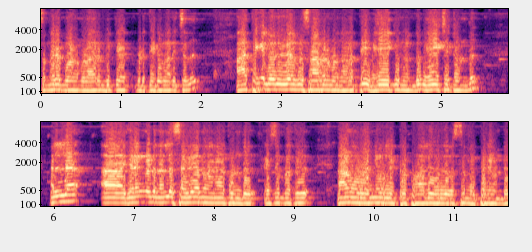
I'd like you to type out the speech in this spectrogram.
സംരംഭമാണ് നമ്മൾ ആരംഭിക്കാൻ ഇവിടെ തീരുമാനിച്ചത്. ആറ്റിങ്ങൽ ഒരു സ്ഥാപനം നമ്മൾ നടത്തി വിജയിക്കുന്നുണ്ട് വിജയിച്ചിട്ടുണ്ട്. നല്ല ജനങ്ങളുടെ നല്ല സഹകരണം അതിനകത്തുണ്ട്. ഏകദേശം പത്ത് നാനൂറ് അഞ്ഞൂറ് ലിറ്റർ പാൽ ഒരു ദിവസം വിൽപ്പനയുണ്ട്.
